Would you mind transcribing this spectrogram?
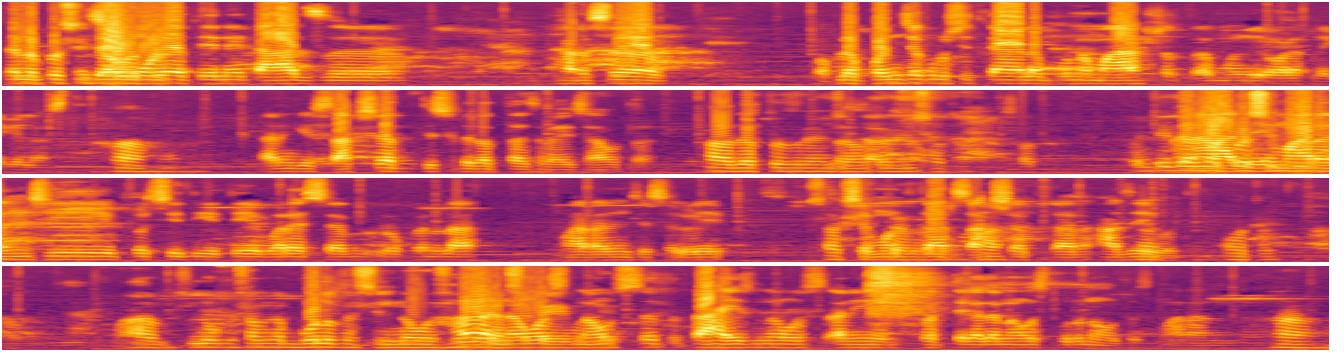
त्यांना प्रसिद्धी आवडते त्याच्यामुळे ते नाही तर आज अं, फारसं आपल्या पंचकृषीत काय पुन्हा महाराष्ट्रात मंदिर ओळखलं गेलं असतं. हा हा. कारण की साक्षात तिसरे दत्ताच राहायचे अवतार. हा दत्तात्रयांचा अवतार. आहे. स्वतः. पण ते आणि त्यांना आजही प्रसिद्धी महाराजांची प्रसिद्धी येते. बऱ्याचशा लोकांना महाराजांचे सगळे चमत्कार साक्षात्कार आजही होते. होत. लोक समजा बोलत असतील नवस हा वगैरे असं नवस काही म्हणजे. नवस तर आहेच. नवस आणि प्रत्येकाचा नवस पूर्ण होतोच महाराजांचा. हा हा.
